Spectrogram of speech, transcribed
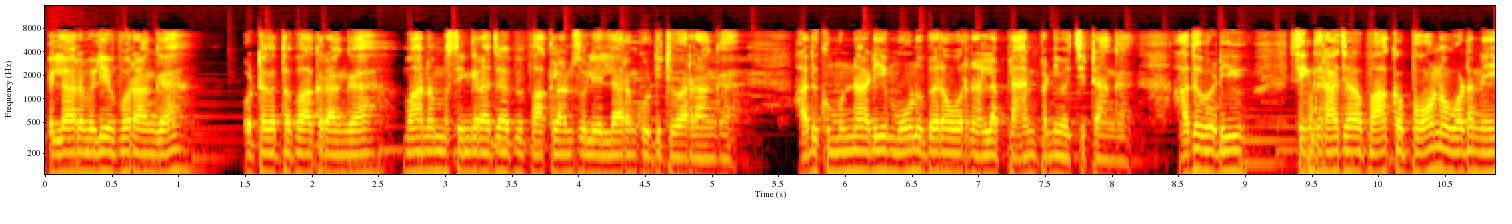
எல்லாரும் வெளியே போகிறாங்க ஒட்டகத்தை பார்க்குறாங்க வா நம்ம சிங்கராஜா போய் பார்க்கலான்னு சொல்லி எல்லாரும் கூட்டிகிட்டு வர்றாங்க. அதுக்கு முன்னாடியே மூணு பேரும் ஒரு நல்ல பிளான் பண்ணி வச்சுட்டாங்க. அதுபடி சிங்கராஜாவை பார்க்க போன உடனே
